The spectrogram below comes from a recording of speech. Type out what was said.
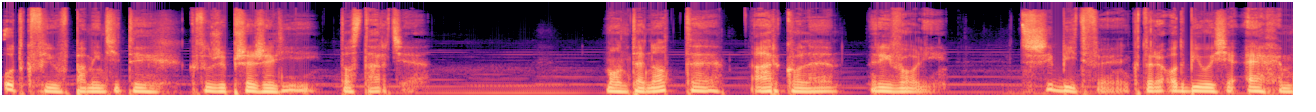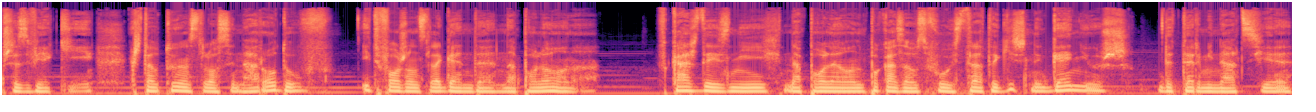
utkwił w pamięci tych, którzy przeżyli to starcie. Montenotte, Arcole, Rivoli – Trzy bitwy, które odbiły się echem przez wieki, kształtując losy narodów i tworząc legendę Napoleona. W każdej z nich Napoleon pokazał swój strategiczny geniusz, determinację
